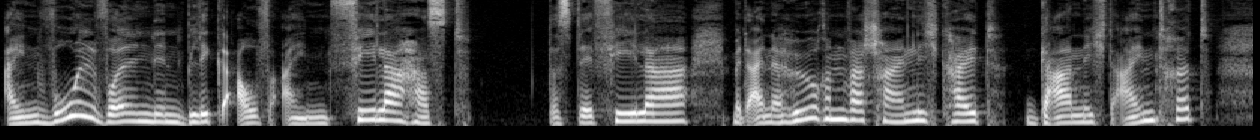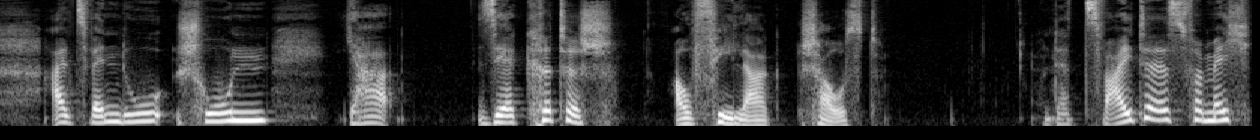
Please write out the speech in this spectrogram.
einen wohlwollenden Blick auf einen Fehler hast, dass der Fehler mit einer höheren Wahrscheinlichkeit gar nicht eintritt, als wenn du schon ja sehr kritisch auf Fehler schaust. Und der zweite ist für mich,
